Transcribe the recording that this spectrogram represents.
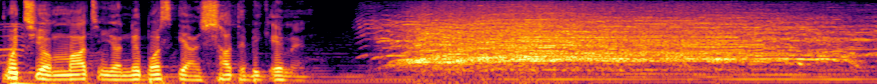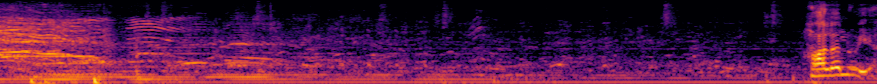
Put your mouth in your neighbor's ear and shout a big amen. Hallelujah.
